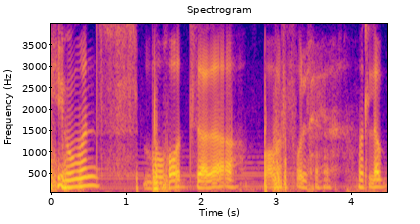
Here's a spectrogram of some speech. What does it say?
ह्यूमंस बहुत ज़्यादा पावरफुल हैं मतलब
